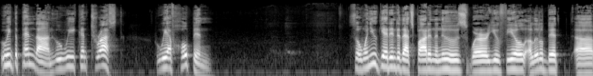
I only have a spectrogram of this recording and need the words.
who we depend on, who we can trust, who we have hope in. So when you get into that spot in the news where you feel a little bit, uh,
